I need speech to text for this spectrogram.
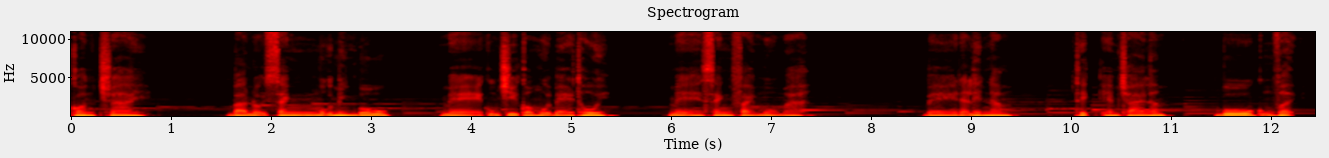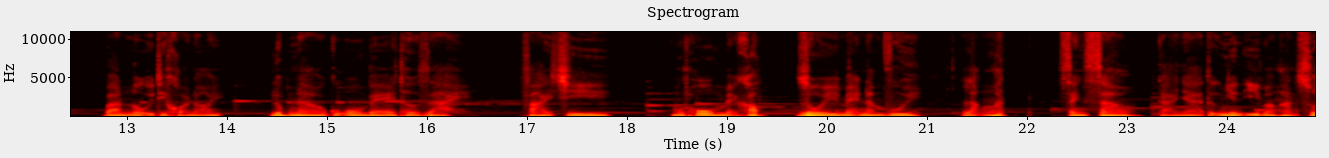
Con trai, bà nội sanh mỗi mình bố, mẹ cũng chỉ có mỗi bé thôi, mẹ sanh phải mổ mà. Bé đã lên năm, thích em trai lắm, bố cũng vậy, bà nội thì khỏi nói, lúc nào cũng ôm bé thở dài phải chi một hôm mẹ khóc, rồi mẹ nằm vùi, lặng ngắt, xanh xao, cả nhà tự nhiên im ắng hẳn suốt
